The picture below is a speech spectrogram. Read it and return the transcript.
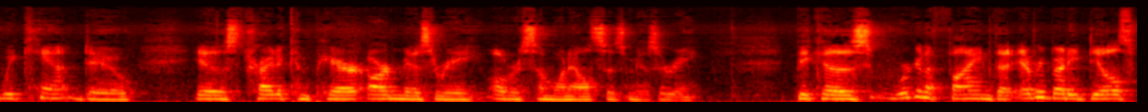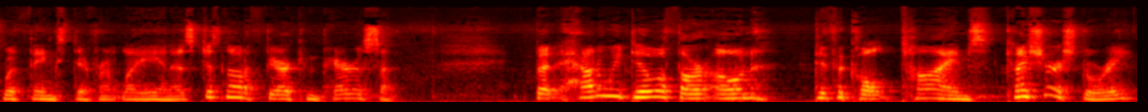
we can't do is try to compare our misery over someone else's misery. Because we're going to find that everybody deals with things differently, and it's just not a fair comparison. But how do we deal with our own difficult times? Can I share a story?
